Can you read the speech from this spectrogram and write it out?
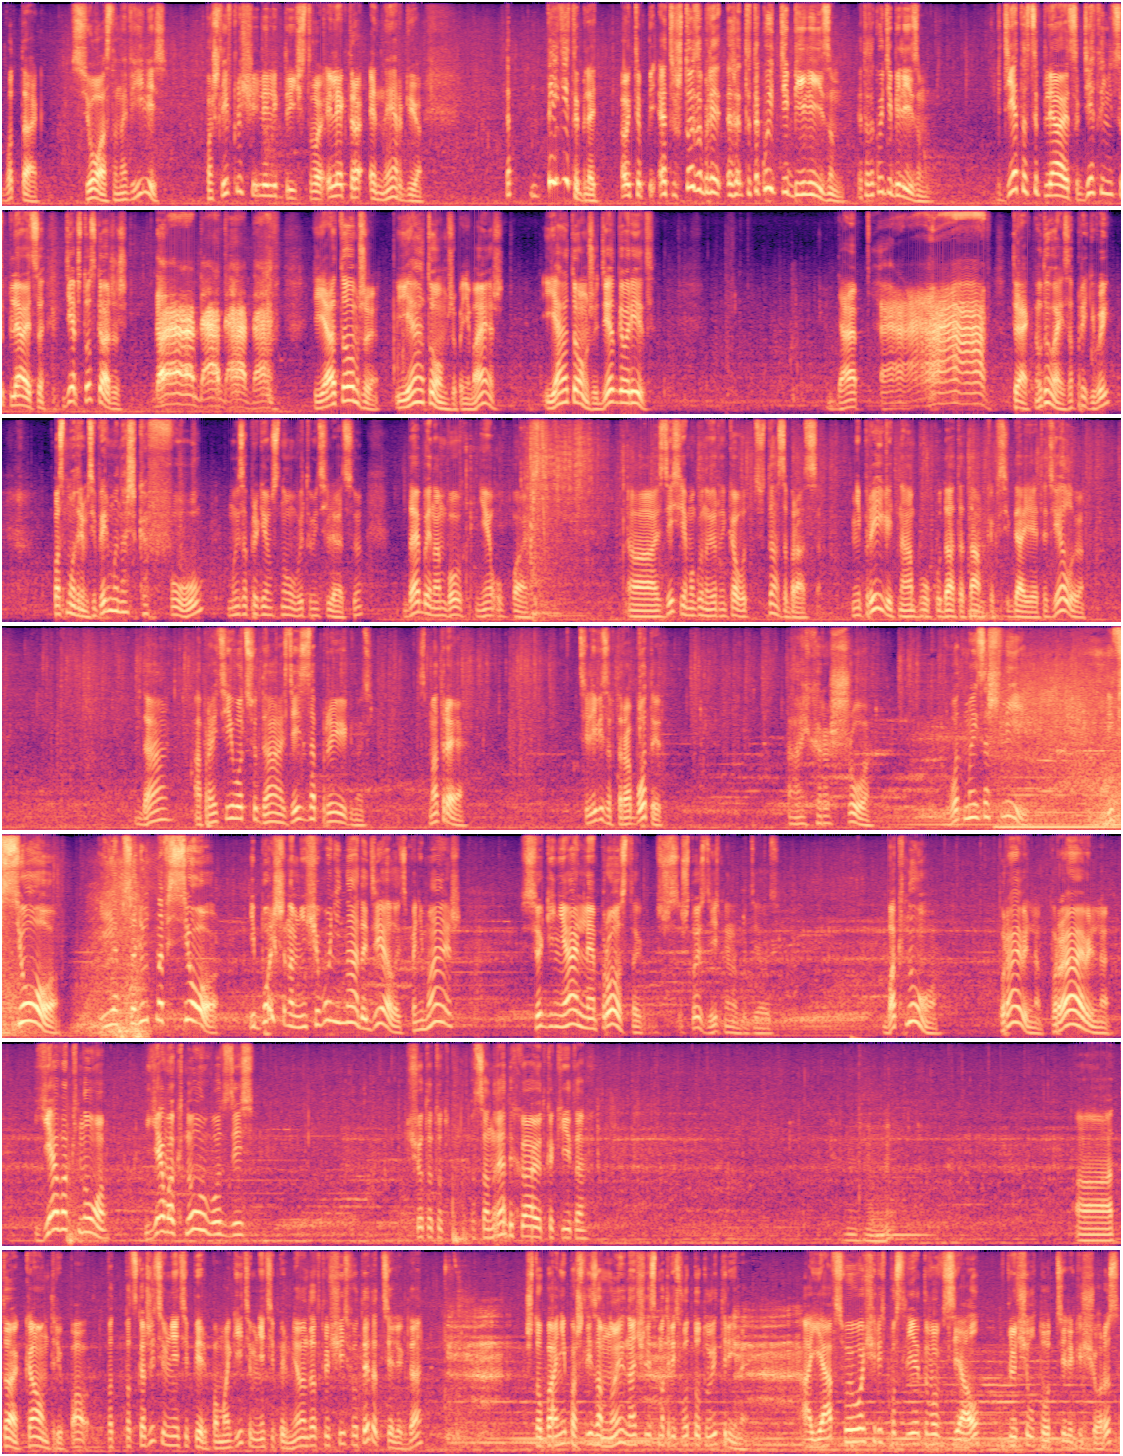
Вот так. Все, остановились? Пошли включили электричество, электроэнергию. Да, да иди ты, блядь. Это, это что за, блядь, это такой дебилизм. Это такой дебилизм. Где-то цепляются, где-то не цепляются. Дед, что скажешь? Да, да, да, да. Я о том же. Я о том же, понимаешь? Я о том же. Дед говорит. Да. Так, ну давай, запрыгивай. Посмотрим. Теперь мы на шкафу. Мы запрыгиваем снова в эту вентиляцию. Дай бы нам бог не упасть. А, здесь я могу наверняка вот сюда забраться. Не прыгать на обу куда-то там, как всегда я это делаю. Да, а пройти вот сюда, здесь запрыгнуть. Смотри. Телевизор-то работает. Ай, хорошо. Вот мы и зашли. И все. И абсолютно все. И больше нам ничего не надо делать, понимаешь? Все гениальное просто. Что здесь мне надо делать? В окно. Правильно, правильно. Я в окно. Я в окно вот здесь. Что-то тут пацаны отдыхают какие-то. Угу. А, так, каунтри. По под подскажите мне теперь, помогите мне теперь. Мне надо отключить вот этот телек, да? Чтобы они пошли за мной и начали смотреть вот тут витрины. А я, в свою очередь, после этого взял, включил тот телек еще раз.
